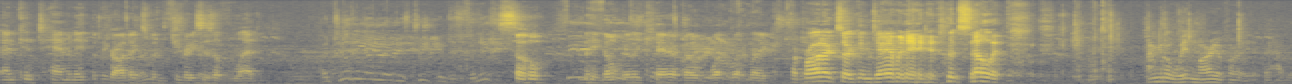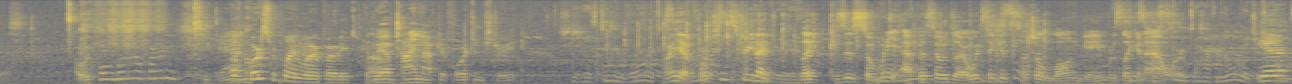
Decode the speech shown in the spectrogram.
and contaminate the products with traces of lead. Until the young lady's treatment is finished, So they don't really care about what, what like. Our products are contaminated. Let's sell it. I'm gonna win Mario Party if I have this. Are we playing Mario Party? We can. Of course we're playing Mario Party. If we have time after Fortune Street. She has done well to Oh yeah, survive Fortune such Street. I like because there's so many episodes. I always think it's such a long game, but it's like an hour. seem to have knowledge of Yeah.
